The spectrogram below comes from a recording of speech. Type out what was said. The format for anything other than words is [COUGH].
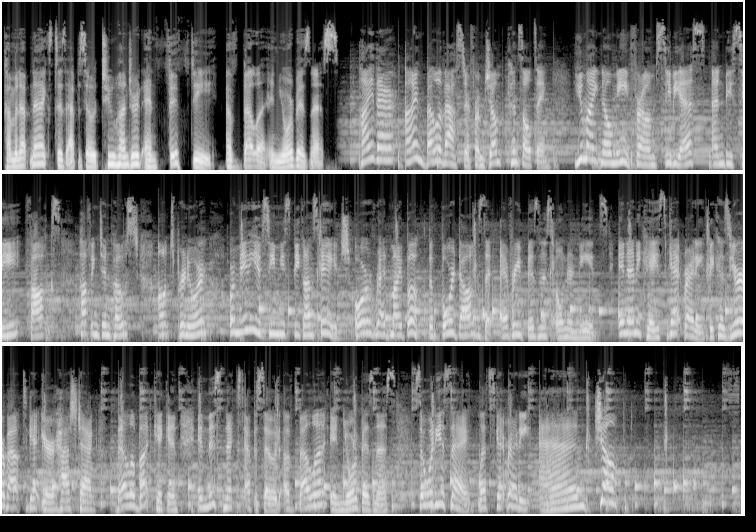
Coming up next is episode 250 of Bella in Your Business. Hi there, I'm Bella Vasta from Jump Consulting. You might know me from CBS, NBC, Fox, Huffington Post, Entrepreneur, or maybe you've seen me speak on stage or read my book, The Four Dogs That Every Business Owner Needs. In any case, get ready because you're about to get your hashtag Bella butt kicking in this next episode of Bella in Your Business. So what do you say? Let's get ready and jump!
